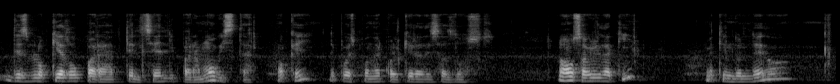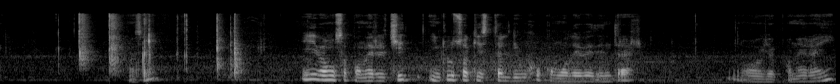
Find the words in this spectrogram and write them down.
desbloqueado para Telcel y para Movistar. Ok, le puedes poner cualquiera de esas dos. Lo vamos a abrir de aquí, metiendo el dedo, así y vamos a poner el chip incluso aquí está el dibujo como debe de entrar. Lo voy a poner ahí.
